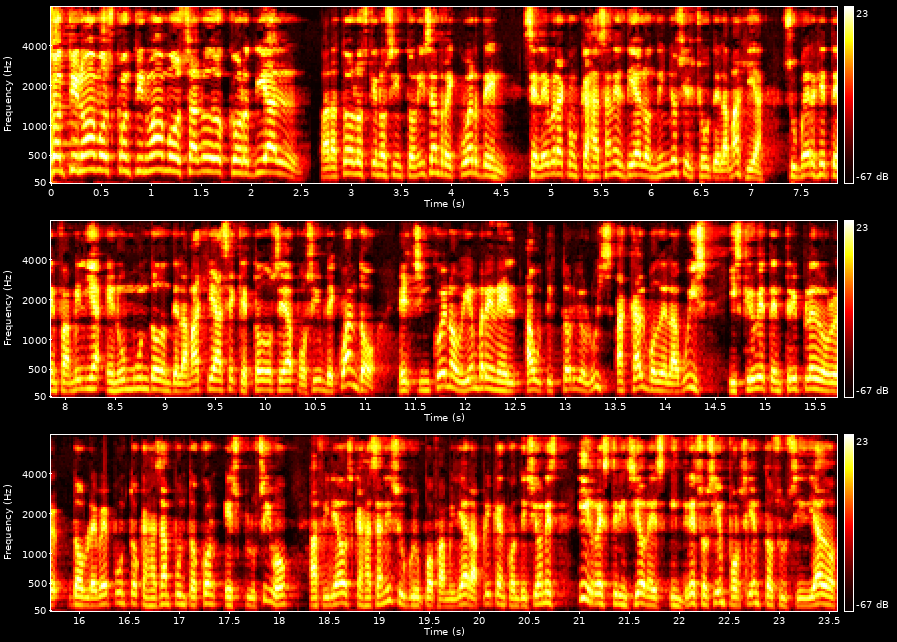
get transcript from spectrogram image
Continuamos, continuamos. Saludo cordial para todos los que nos sintonizan. Recuerden, celebra con Cajazán el Día de los Niños y el Show de la Magia. Sumérgete en familia en un mundo donde la magia hace que todo sea posible. ¿Cuándo? El 5 de noviembre en el Auditorio Luis Acalvo de la UIS. Inscríbete en www.cajazán.com exclusivo. Afiliados Cajazán y su grupo familiar aplican condiciones y restricciones. Ingreso 100% subsidiado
